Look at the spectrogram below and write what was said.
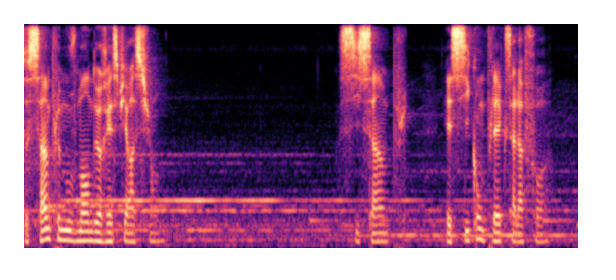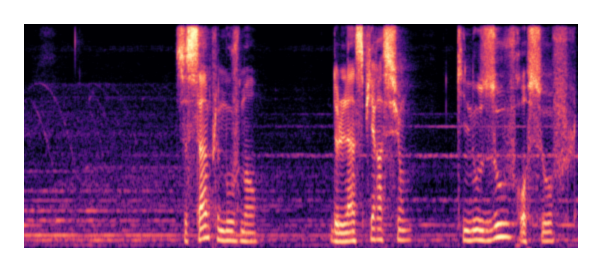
Ce simple mouvement de respiration, si simple et si complexe à la fois, ce simple mouvement de l'inspiration qui nous ouvre au souffle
